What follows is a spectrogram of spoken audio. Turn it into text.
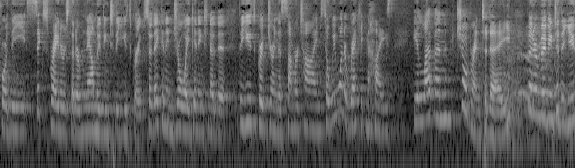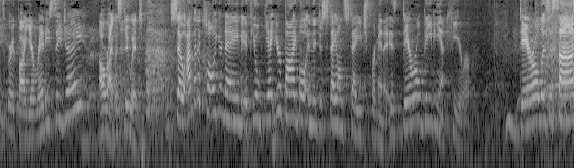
for the sixth graders that are now moving to the youth group so they can enjoy getting to know the, the youth group during the summertime. So we want to recognize 11 children today that are moving to the youth group. Are you ready, CJ? All right, let's do it. So I'm going to call your name. If you'll get your Bible and then just stay on stage for a minute. Is Daryl Bedient here? Daryl is a son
